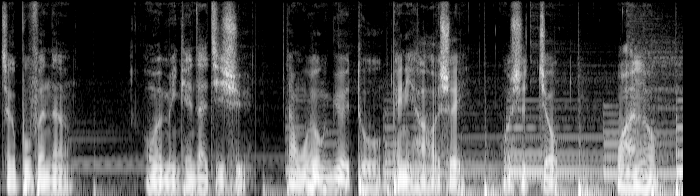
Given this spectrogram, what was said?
这个部分呢？我们明天再继续。但我用阅读陪你好好睡。我是 Joe，晚安喽。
